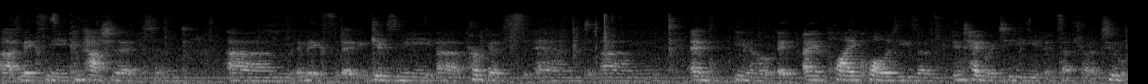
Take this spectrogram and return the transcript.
Uh, it makes me compassionate and um, it makes it gives me uh, purpose and um, and you know it, I apply qualities of integrity etc to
